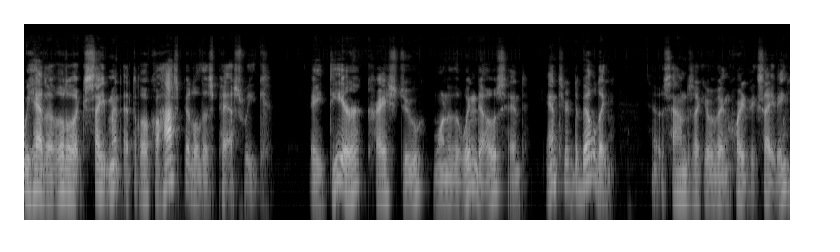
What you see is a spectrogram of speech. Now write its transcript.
We had a little excitement at the local hospital this past week. A deer crashed through one of the windows and entered the building. It sounds like it would have been quite exciting.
